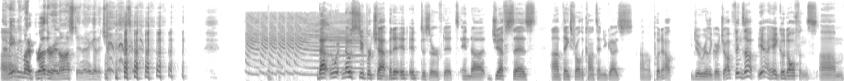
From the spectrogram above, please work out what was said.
That may be um, my brother in Austin. I got to check that. that no super chat, but it, it, it deserved it. And uh, Jeff says, um, "Thanks for all the content you guys uh, put out. You do a really great job. Fins up, yeah. Hey, go Dolphins. Um,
